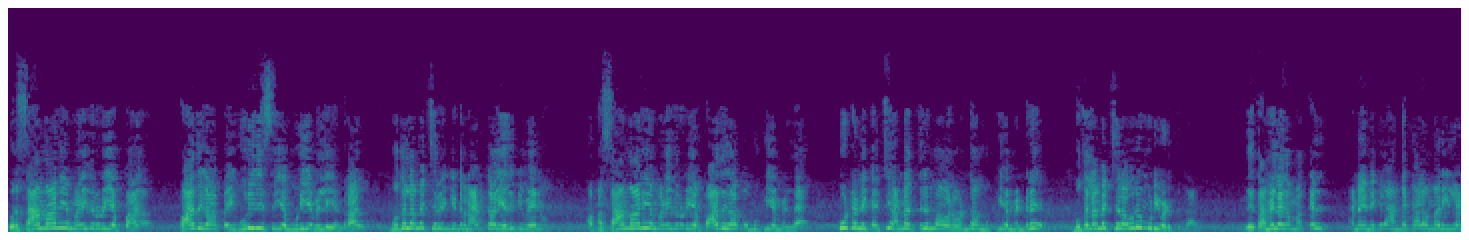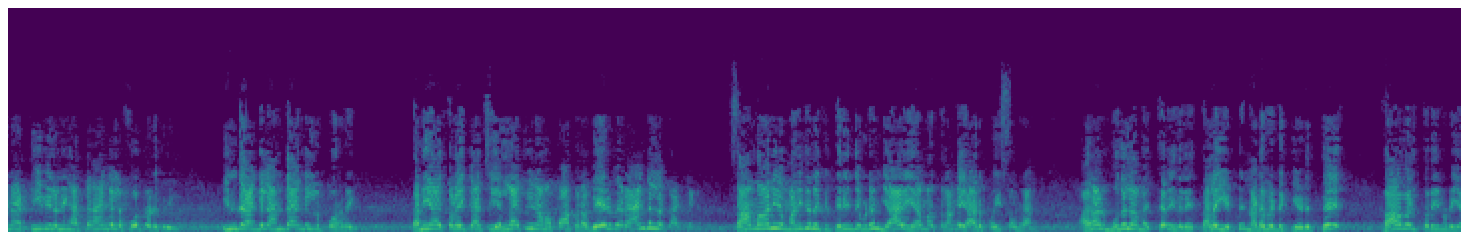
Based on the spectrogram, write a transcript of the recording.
ஒரு சாமானிய மனிதனுடைய பா- பாதுகாப்பை உறுதி செய்ய முடியவில்லை என்றால் முதலமைச்சர் என்கின்ற நாட்கள் எதுக்கு வேணும்? அப்ப சாமானிய மனிதனுடைய பாதுகாப்பு முக்கியம் இல்ல கூட்டணி கட்சி அண்ணா திருமாவளவன் தான் முக்கியம் என்று முதலமைச்சர் அவரும் முடிவெடுத்துட்டார். இது தமிழக மக்கள் அண்ணா இன்னைக்கு அந்த காலம் மாதிரி இல்ல டிவியில நீங்க அத்தனை ஆங்கிள் போட்டோ எடுக்கிறீங்க. இந்த ஆங்கிள் அந்த ஆங்கிள் போடுறீங்க. தனியார் தொலைக்காட்சி எல்லாத்தையும் நம்ம பாக்குறோம் வேறு வேறு ஆங்கிள் காட்டுறீங்க. சாமானிய மனிதனுக்கு தெரிந்துவிடும். யார் ஏமாத்துறாங்க யார் பொய் சொல்றாங்க. அதனால் முதலமைச்சர் இதில் தலையிட்டு நடவடிக்கை எடுத்து காவல்துறையினுடைய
